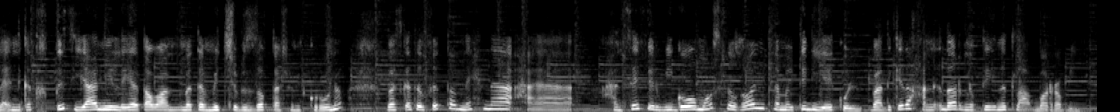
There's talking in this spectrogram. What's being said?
لأن كانت خطتي يعني اللي هي طبعا ما تمتش بالظبط عشان الكورونا بس كانت الخطة إن إحنا. هنسافر بيه جوه مصر لغاية لما يبتدي ياكل بعد كده هنقدر نبتدي نطلع بره بيه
